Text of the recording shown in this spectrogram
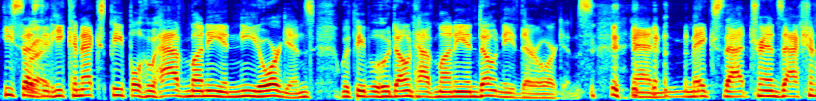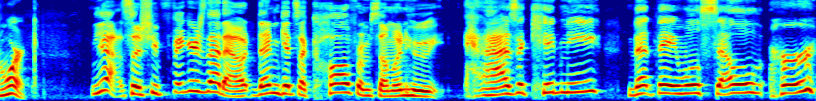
He says Right. that he connects people who have money and need organs with people who don't have money and don't need their organs and makes that transaction work. Yeah, so she figures that out, then gets a call from someone who has a kidney that they will sell her,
